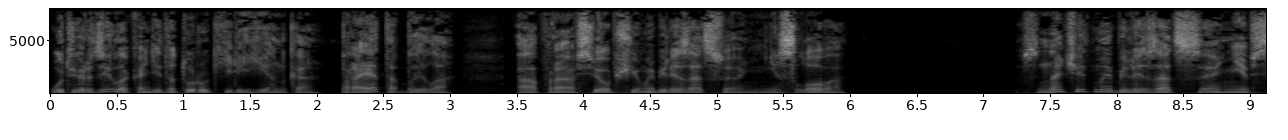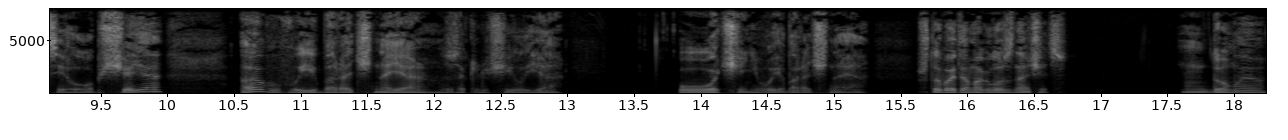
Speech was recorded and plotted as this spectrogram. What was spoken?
утвердила кандидатуру Кириенко. Про это было. А про всеобщую мобилизацию ни слова». Значит, мобилизация не всеобщая, а выборочная, заключил я. Очень выборочная. Что бы это могло значить? Думаю,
